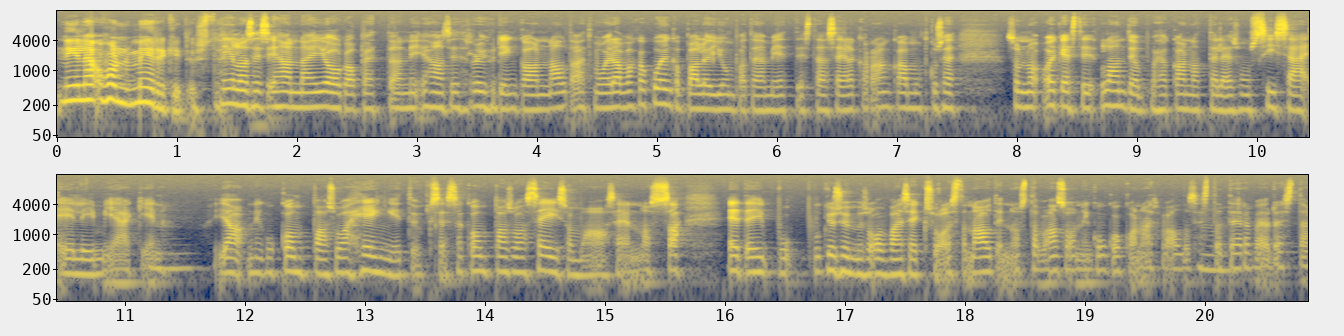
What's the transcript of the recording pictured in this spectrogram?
niillä on merkitystä. Niillä on siis ihan näin joukaopettaja, niin ihan siis ryhdin kannalta. Että voidaan vaikka kuinka paljon jumpata ja miettiä sitä selkärankaa, mutta kun se sun oikeasti lantion pohja kannattelee sun sisäelimiäkin. Mm ja niin kuin komppaa sua hengityksessä, komppaa sua seisoma-asennossa. Että ei pu- kysymys ole vain seksuaalista nautinnosta, vaan se on niin kuin kokonaisvaltaisesta mm. terveydestä.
